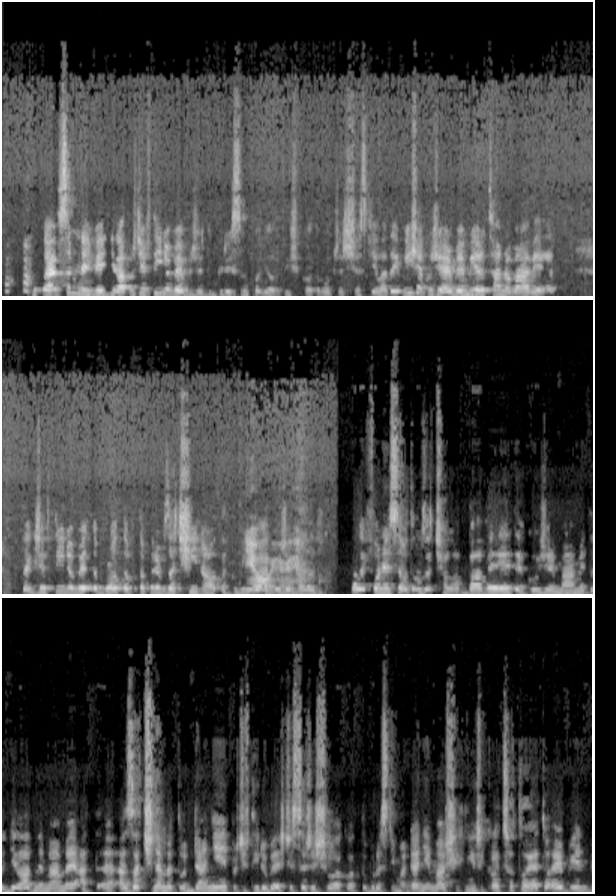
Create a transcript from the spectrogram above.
to já jsem nevěděla, protože v té době, protože když jsem chodila do školy, to bylo před 6 lety, víš, jako že Airbnb je docela nová věc, takže v té době to bylo, to, to prv začínalo, takový jo, to, jako, jo. že Kalifornie se o tom začala bavit, jako že máme to dělat, nemáme a, a začneme to danit, protože v té době ještě se řešilo, jako, jak to bude s těma daněma, všichni říkali, co to je to Airbnb.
